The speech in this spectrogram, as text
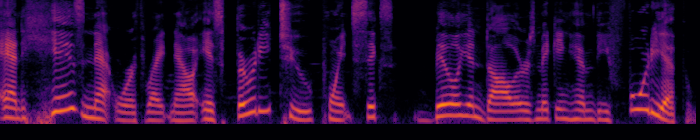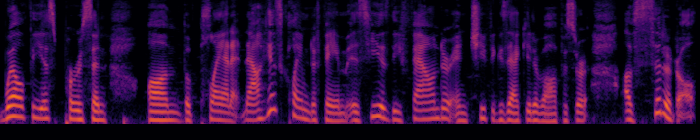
And his net worth right now is 32.6 billion dollars, making him the 40th wealthiest person on the planet. Now, his claim to fame is he is the founder and chief executive officer of Citadel.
